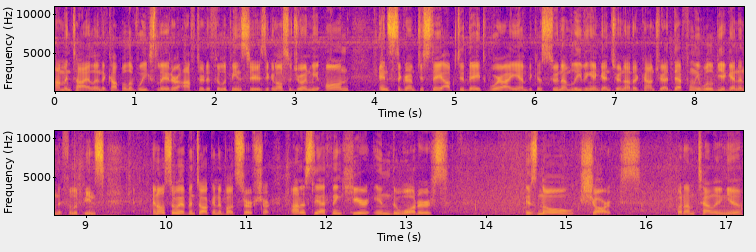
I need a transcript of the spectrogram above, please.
I'm in Thailand a couple of weeks later after the Philippines series. You can also join me on Instagram to stay up to date where I am because soon I'm leaving again to another country. I definitely will be again in the Philippines. And also we have been talking about Surfshark. Honestly, I think here in the waters is no sharks. But I'm telling you,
